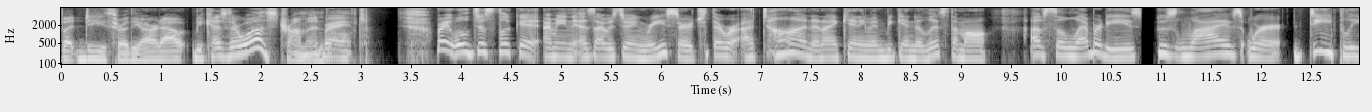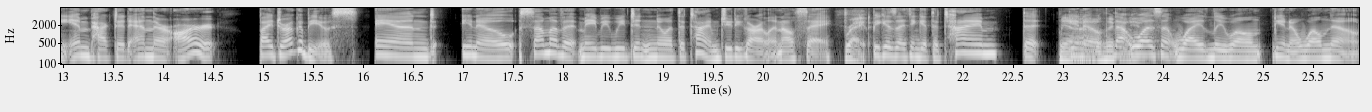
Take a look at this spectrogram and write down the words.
but do you throw the art out because there was trauma involved? Right. Right. Well, just look at, I mean, as I was doing research, there were a ton, and I can't even begin to list them all, of celebrities whose lives were deeply impacted and their art by drug abuse. And, you know, some of it maybe we didn't know at the time. Judy Garland, I'll say, Right. because I think at the time that, Yeah, you know, that we wasn't widely well, you know, well known.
